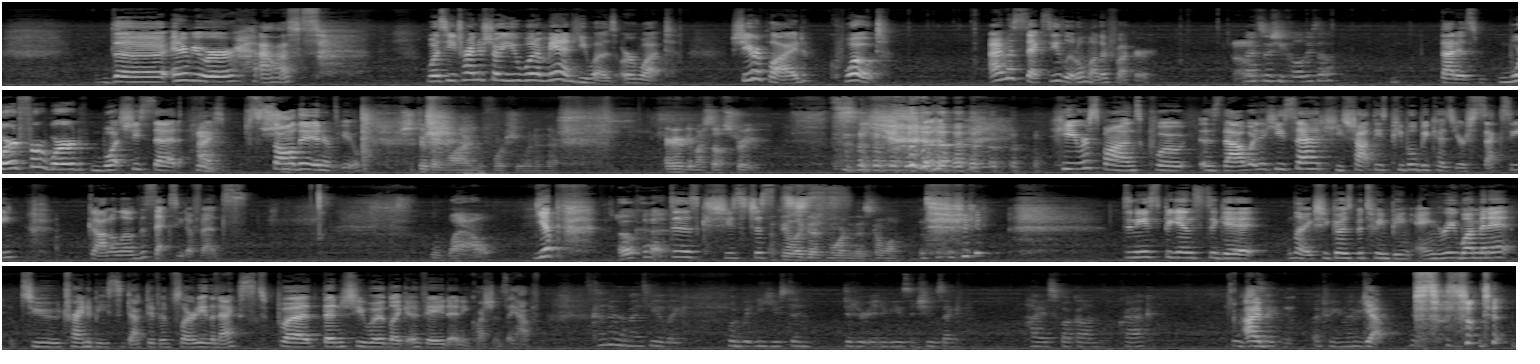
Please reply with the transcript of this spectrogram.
The interviewer asks, "Was he trying to show you what a man he was, or what?" She replied, "Quote: I'm a sexy little motherfucker." Oh. That's what she called herself. That is word for word what she said. I Hmm. saw She- the interview. She took a line before she went in there. I gotta get myself straight. He responds, "Quote: Is that what he said? He shot these people because you're sexy. Gotta love the sexy defense." wow. Yep. Okay. This, she's just. I feel like there's more to this. Come on. Denise begins to get like she goes between being angry one minute to trying to be seductive and flirty the next, but then she would like evade any questions they have. Kind of reminds me of like when Whitney Houston did her interviews and she was like high as fuck on crack. I- like a train wreck. Yeah,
